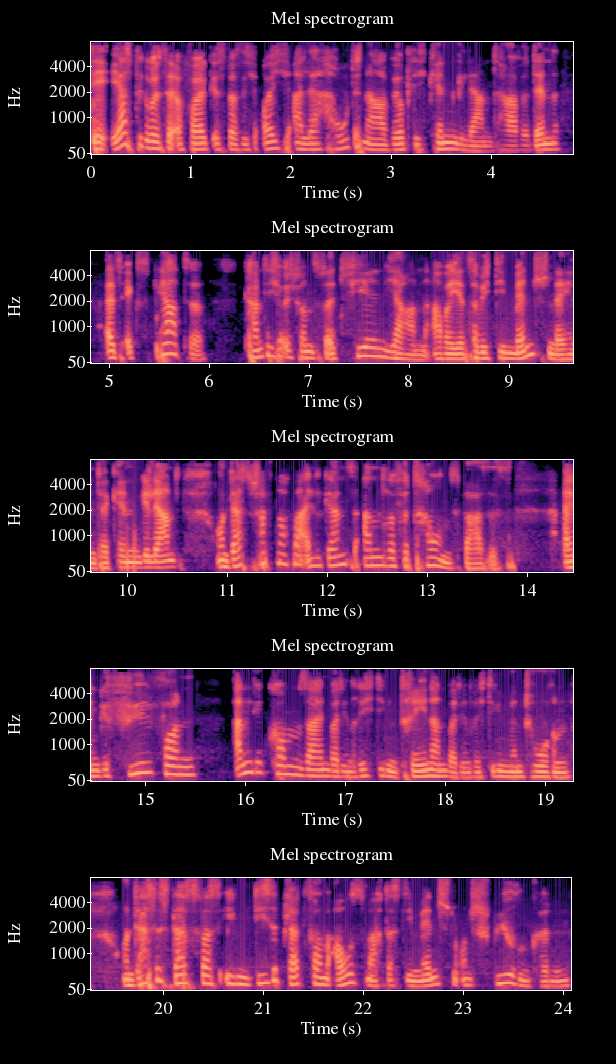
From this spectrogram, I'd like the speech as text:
Der erste größte Erfolg ist, dass ich euch alle hautnah wirklich kennengelernt habe. Denn als Experte kannte ich euch schon seit vielen Jahren, aber jetzt habe ich die Menschen dahinter kennengelernt und das schafft nochmal eine ganz andere Vertrauensbasis. Ein Gefühl von angekommen sein bei den richtigen Trainern, bei den richtigen Mentoren. Und das ist das, was eben diese Plattform ausmacht, dass die Menschen uns spüren können,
